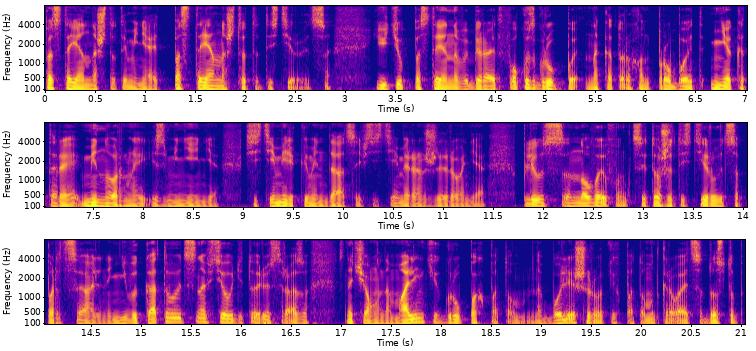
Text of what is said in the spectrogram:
постоянно что-то меняет, постоянно что-то тестируется. YouTube постоянно выбирает фокус-группы, на которых он пробует некоторые минорные изменения в системе рекомендаций, в системе ранжирования. Плюс новые функции тоже тестируются парциально, не выкатываются на всю аудиторию сразу. Сначала на маленьких группах, потом на более широких, потом открывается доступ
